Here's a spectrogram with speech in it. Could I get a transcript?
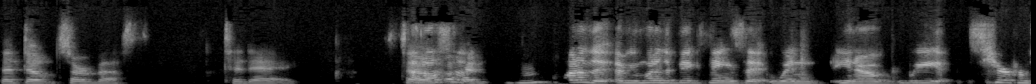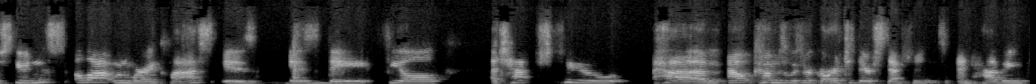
that don't serve us today. So, And also-. Mhm. one of the i mean one of the big things that when you know we hear from students a lot when we're in class is is they feel attached to um, outcomes with regard to their sessions and having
